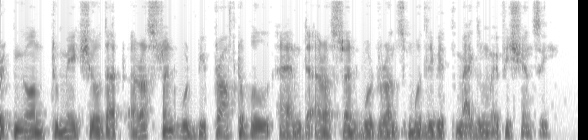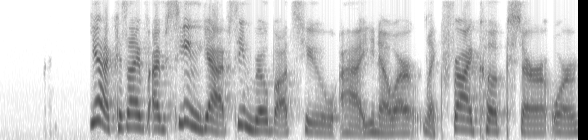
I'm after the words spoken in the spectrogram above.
working on to make sure that a restaurant would be profitable and a restaurant would run smoothly with maximum efficiency. Yeah, because I've I've seen yeah I've seen robots who uh, you know are like fry cooks or or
